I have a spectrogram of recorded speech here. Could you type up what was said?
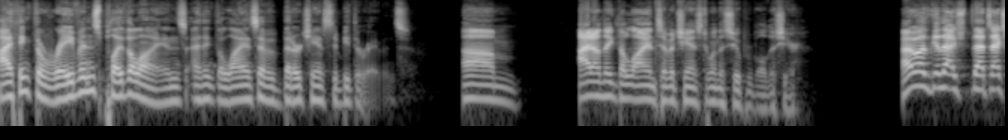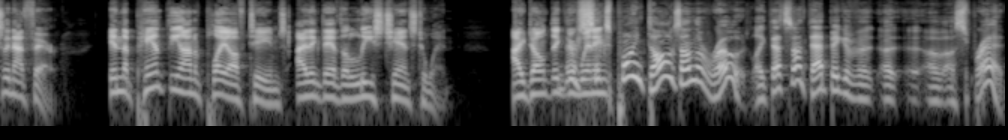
I think the Ravens play the Lions. I think the Lions have a better chance to beat the Ravens. Um, I don't think the Lions have a chance to win the Super Bowl this year. I was that's, that's actually not fair. In the pantheon of playoff teams, I think they have the least chance to win. I don't think They're they're winning six point dogs on the road. Like that's not that big of a a, a, a spread.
